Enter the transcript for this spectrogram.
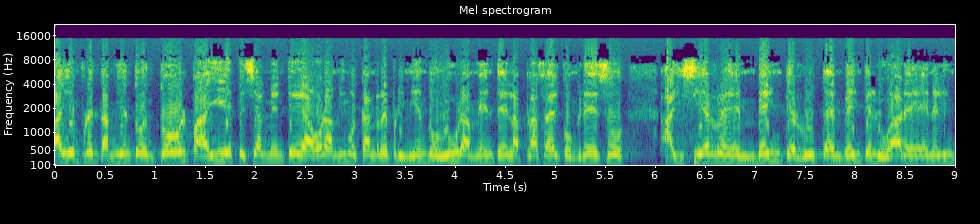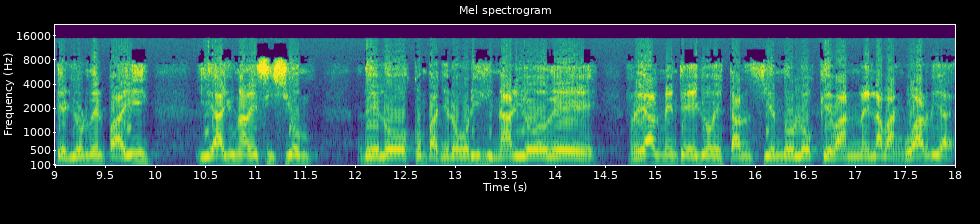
hay enfrentamientos en todo el país, especialmente ahora mismo están reprimiendo duramente en la Plaza del Congreso, hay cierres en 20 rutas, en 20 lugares en el interior del país y hay una decisión de los compañeros originarios de realmente ellos están siendo los que van en la vanguardia,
